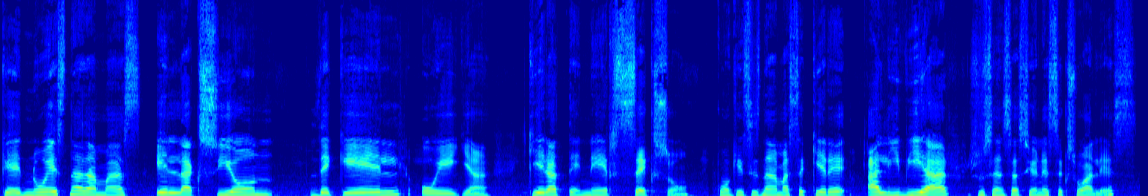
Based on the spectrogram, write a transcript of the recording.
que no es nada más la acción de que él o ella quiera tener sexo, como que dices, nada más se quiere aliviar sus sensaciones sexuales,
